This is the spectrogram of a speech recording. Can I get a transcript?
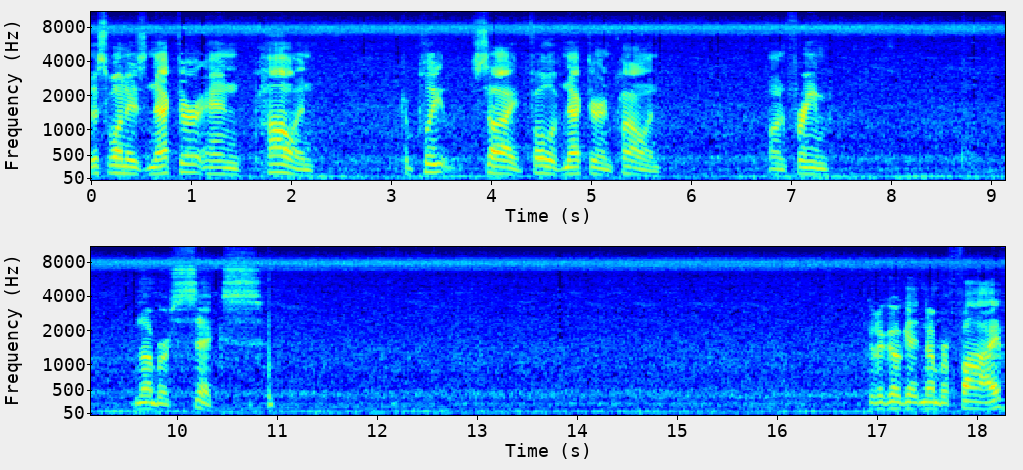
This one is nectar and pollen, complete side full of nectar and pollen on frame number six. Gonna go get number five.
